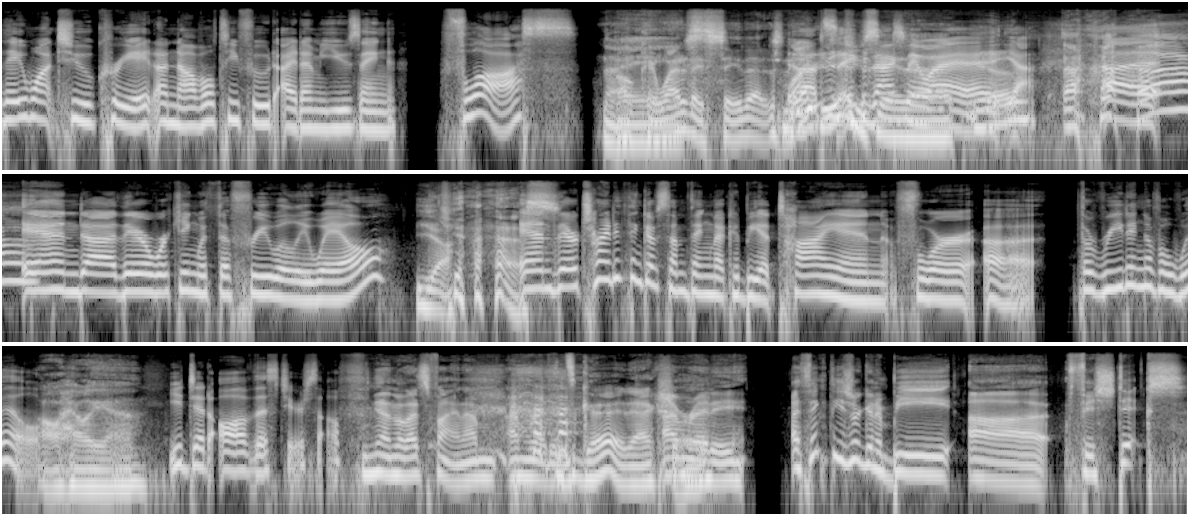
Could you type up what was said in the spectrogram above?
They want to create a novelty food item using floss. Okay, why did I say that? It's Why not That's did you say exactly why. that? I, yeah. Uh, and uh, they're working with the Free Willy Whale. Yeah. Yes. And they're trying to think of something that could be a tie-in for uh, the reading of a will. oh hell yeah, You did all of this to yourself. No, no, that's fine. I'm I'm ready. it's good actually. I'm ready. I think these are going to be uh, fish sticks.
